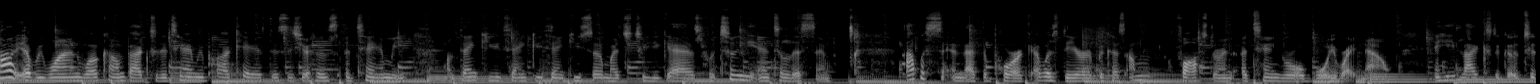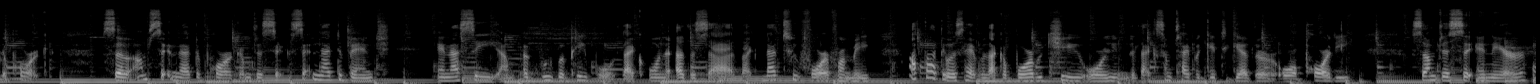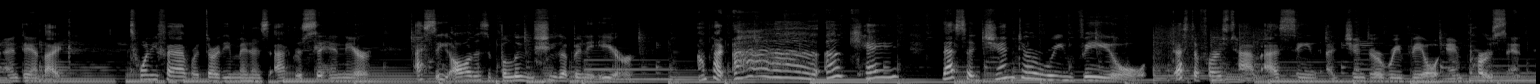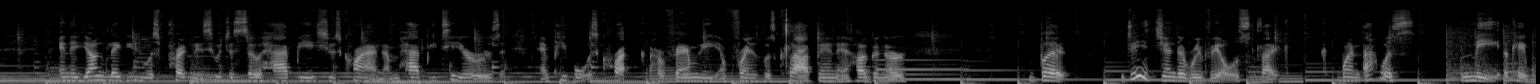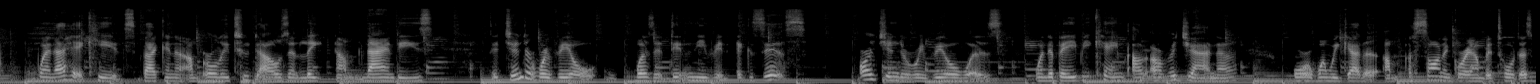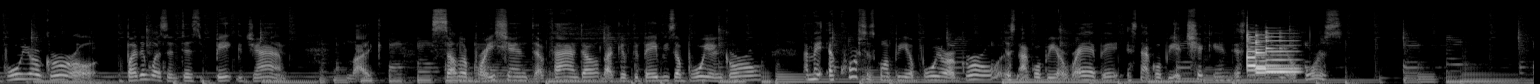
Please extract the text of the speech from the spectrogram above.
Hi, everyone. Welcome back to the Tammy Podcast. This is your host, Tammy. Um, thank you, thank you, thank you so much to you guys for tuning in to listen. I was sitting at the park. I was there because I'm fostering a 10 year old boy right now, and he likes to go to the park. So I'm sitting at the park. I'm just sit, sitting at the bench, and I see um, a group of people like on the other side, like not too far from me. I thought they was having like a barbecue or you know, like some type of get together or a party. So I'm just sitting there, and then like 25 or 30 minutes after sitting there, I see all this blue shoot up in the air. I'm like, ah, okay, that's a gender reveal. That's the first time I've seen a gender reveal in person and the young lady who was pregnant, she was just so happy. She was crying, I'm um, happy tears, and people was her family and friends was clapping and hugging her. But these gender reveals, like when I was me, okay, when I had kids back in the um, early 2000s, late um, 90s, the gender reveal wasn't didn't even exist. Our gender reveal was when the baby came out our vagina or when we got a, um, a sonogram that told us boy or girl, but it wasn't this big giant like celebration to find out like if the baby's a boy and girl. I mean, of course it's going to be a boy or a girl. It's not going to be a rabbit. It's not going to be a chicken. It's not going to be a horse.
